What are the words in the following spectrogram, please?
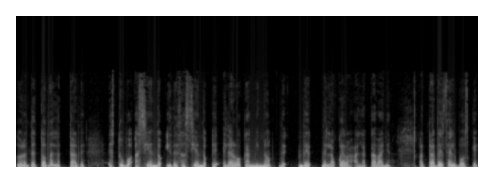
durante toda la tarde estuvo haciendo y deshaciendo el, largo camino de, la cueva a la cabaña, a través del bosque,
